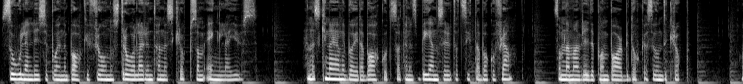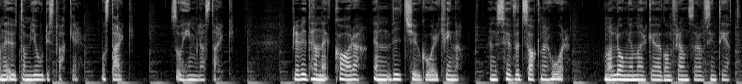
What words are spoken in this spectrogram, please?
Solen lyser på henne bakifrån och strålar runt hennes kropp som änglaljus. Hennes knän är böjda bakåt så att hennes ben ser ut att sitta bak och fram. Som när man vrider på en Barbie-dockas underkropp. Hon är utomjordiskt vacker och stark. Så himla stark. Bredvid henne Kara, en vit 20-årig kvinna. Hennes huvud saknar hår. Hon har långa mörka ögonfransar av syntet.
